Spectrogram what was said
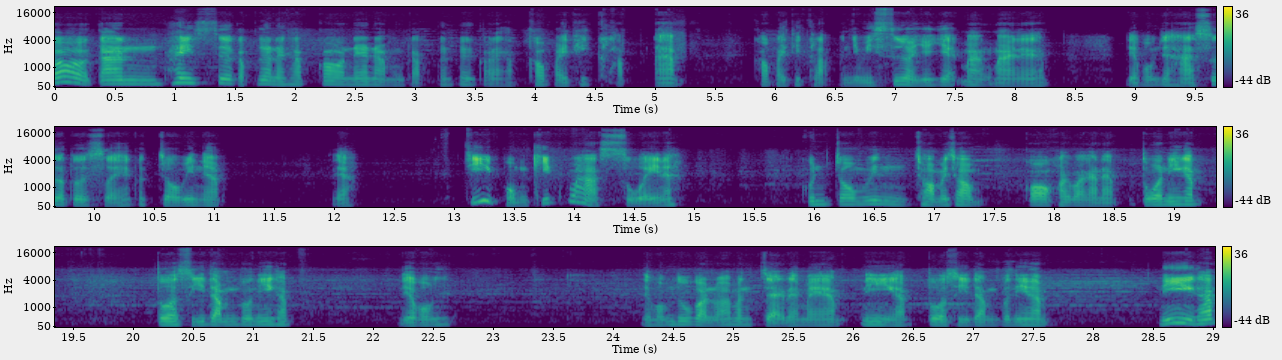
ก็การให้เสื้อกับเพื่อนนะครับ ก็แนะนำกับเพื่อนๆก่อนนะครับ เข้าไปที่คลับนะครับ เข้าไปที่คลับมันจะมีเสื้อเยอะแยะมากมายเลยครับ เดี๋ยวผมจะหาเสื้อตัวสวยให้คุณโจวินนะครับ เดี๋ยวที่ผมคิดว่าสวยนะ คุณโจวินชอบไม่ชอบก็ค่อยว่ากันนะครับ ตัวนี้ครับ ตัวสีดำตัวนี้ครับ เดี๋ยวผม ดี๋ยวผมดูก่อนว่ามันแจกได้ไหมครับ นี่ครับตัวสีดำตัวนี้ครับ นี่ครับ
